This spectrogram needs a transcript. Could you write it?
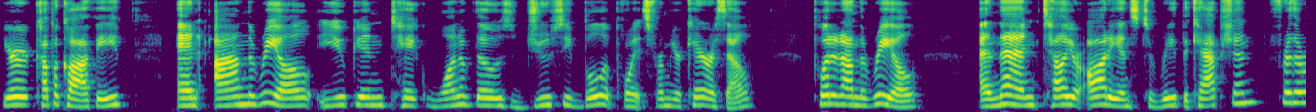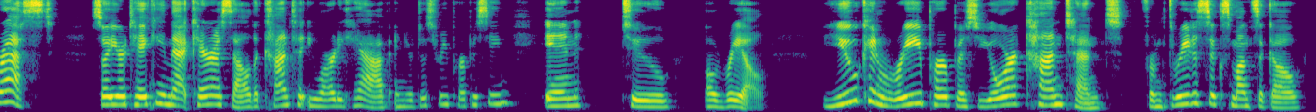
your cup of coffee and on the reel, you can take one of those juicy bullet points from your carousel, put it on the reel, and then tell your audience to read the caption for the rest. So you're taking that carousel, the content you already have, and you're just repurposing into a reel. You can repurpose your content from three to six months ago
